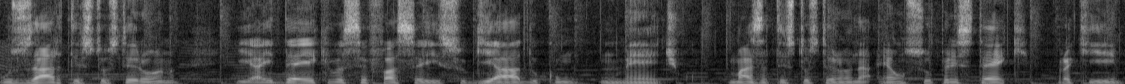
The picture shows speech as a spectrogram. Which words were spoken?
usar testosterona e a ideia é que você faça isso guiado com um médico. Mas a testosterona é um super stack para que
